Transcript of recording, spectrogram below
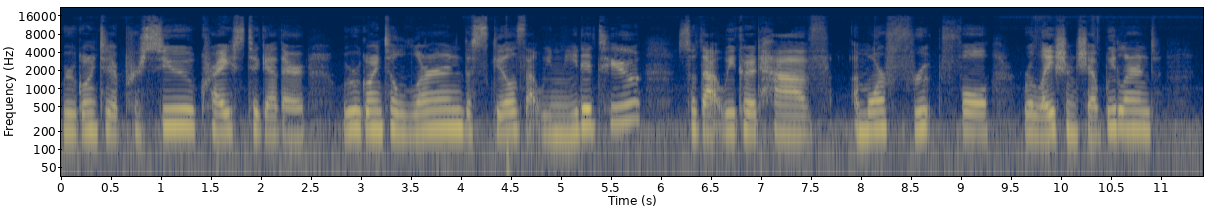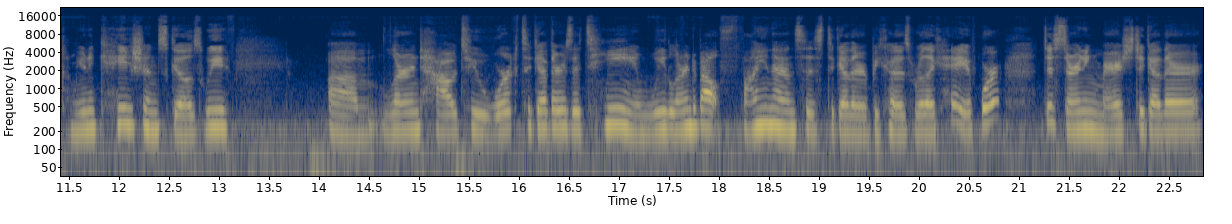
We were going to pursue Christ together. We were going to learn the skills that we needed to so that we could have a more fruitful relationship. We learned communication skills. We um, learned how to work together as a team. We learned about finances together because we're like, hey, if we're discerning marriage together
